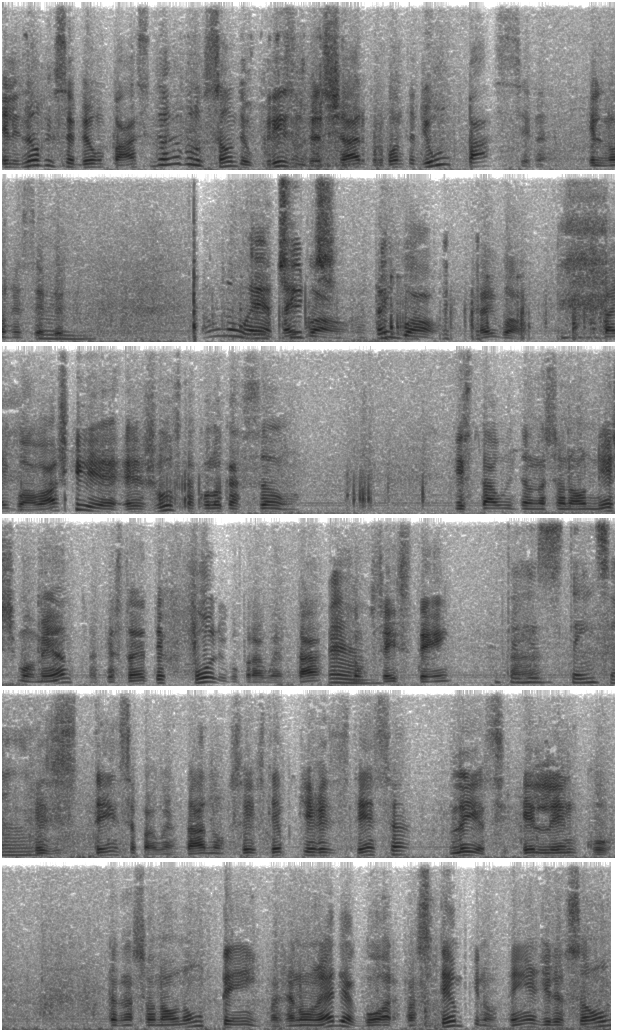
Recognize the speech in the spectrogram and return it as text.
ele não recebeu um passe, deu revolução, deu crise no vestiário por conta de um passe, né? Ele não recebeu. Então não é, tá igual, tá igual, tá igual. Tá igual. Acho que é, é justa a colocação que está o Internacional neste momento. A questão é ter fôlego para aguentar, É. como vocês têm. Tem resistência, né? Resistência para aguentar, não sei se tem, porque resistência, leia-se, elenco. Internacional não tem, mas já não é de agora, faz tempo que não tem, a direção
